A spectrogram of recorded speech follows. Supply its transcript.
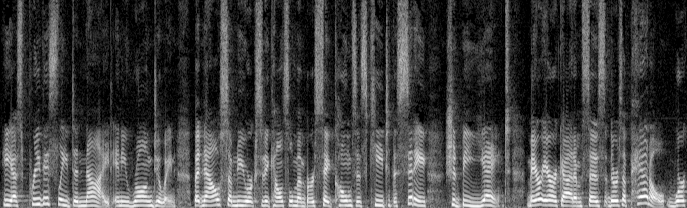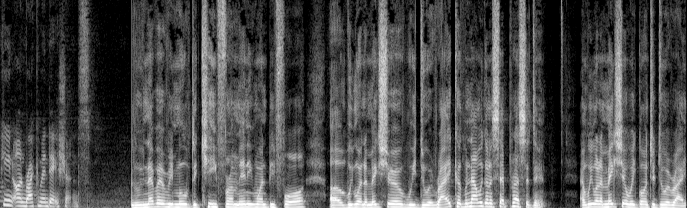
He has previously denied any wrongdoing, but now some New York City Council members say Combs' key to the city should be yanked. Mayor Eric Adams says there's a panel working on recommendations. We've never removed the key from anyone before. Uh, we want to make sure we do it right because now we're going to set precedent, and we want to make sure we're going to do it right.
